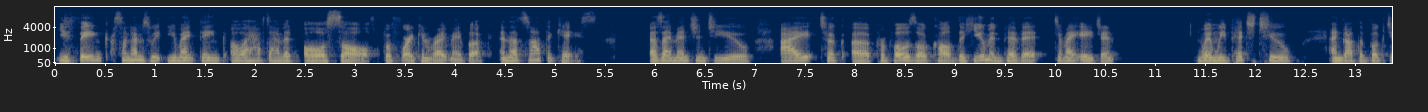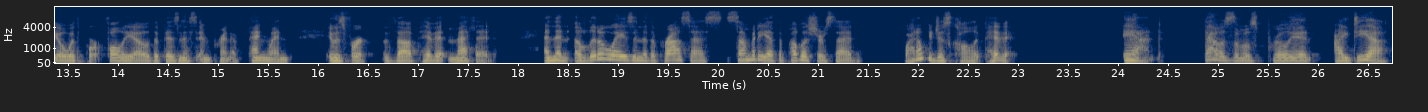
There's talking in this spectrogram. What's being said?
You think sometimes we, you might think, oh, I have to have it all solved before I can write my book. And that's not the case. As I mentioned to you, I took a proposal called the human pivot to my agent when we pitched to and got the book deal with Portfolio, the business imprint of Penguin. It was for the pivot method. And then a little ways into the process, somebody at the publisher said, why don't we just call it pivot? And that was the most brilliant idea.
